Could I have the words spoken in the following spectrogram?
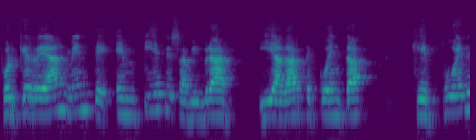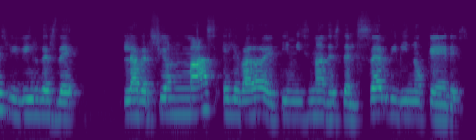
porque realmente empieces a vibrar y a darte cuenta que puedes vivir desde la versión más elevada de ti misma, desde el ser divino que eres.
